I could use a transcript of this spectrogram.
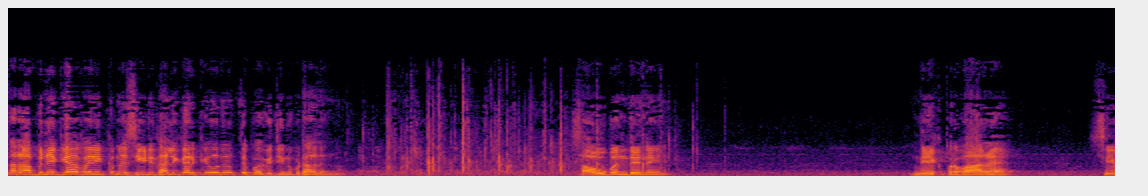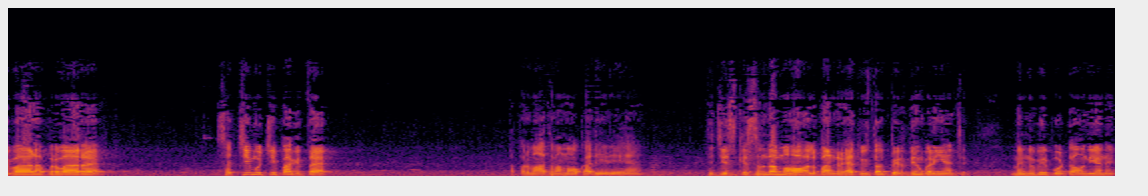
ਤਾਂ ਰੱਬ ਨੇ ਕਿਹਾ, ਫਿਰ ਇੱਕ ਮੈਂ ਸੀਟ ਖਾਲੀ ਕਰਕੇ ਉਹਦੇ ਉੱਤੇ ਭਗਤ ਜੀ ਨੂੰ ਬਿਠਾ ਦੇਣਾ ਸਾਊ ਬੰਦੇ ਨੇ। ਨੇਕ ਪਰਿਵਾਰ ਹੈ, ਸੇਵਾ ਵਾਲਾ ਪਰਿਵਾਰ ਹੈ। ਸੱਚੀ ਮੁੱਚੀ ਭਗਤ ਹੈ। ਤਾਂ ਪਰਮਾਤਮਾ ਮੌਕਾ ਦੇ ਰਿਹਾ ਹੈ ਤੇ ਜਿਸ ਕਿਸਮ ਦਾ ਮਾਹੌਲ ਬਣ ਰਿਹਾ, ਤੁਸੀਂ ਤਾਂ ਫਿਰਦੇ ਹੋ ਗਲੀਆਂ 'ਚ। ਮੈਨੂੰ ਵੀ ਰਿਪੋਰਟਾਂ ਆਉਂਦੀਆਂ ਨੇ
